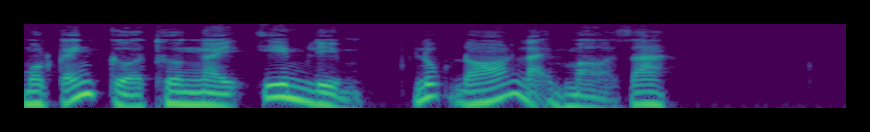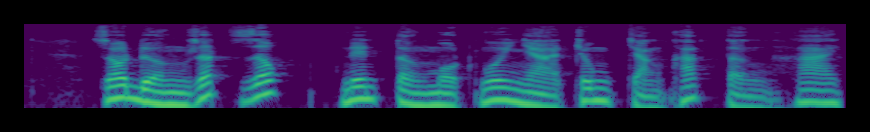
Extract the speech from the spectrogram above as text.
Một cánh cửa thường ngày im lìm lúc đó lại mở ra. Do đường rất dốc nên tầng một ngôi nhà trông chẳng khác tầng 2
